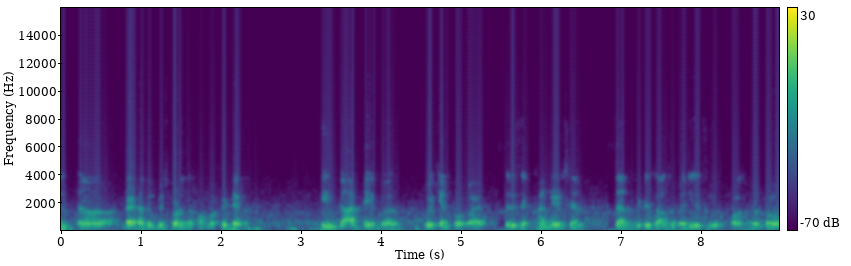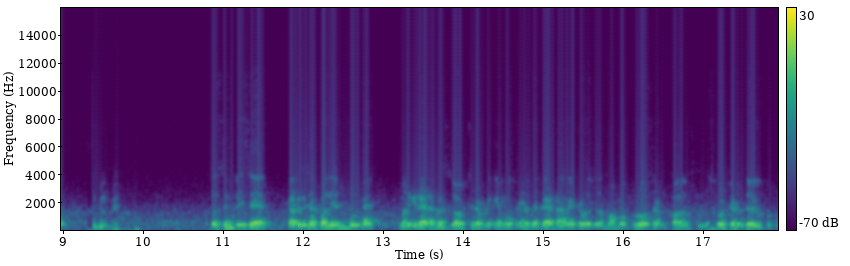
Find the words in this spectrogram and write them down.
Uh, data will be stored in the form of a table. In that table, we can provide there is a condition. Then it is also very easily possible to implement. So simply say కరెక్ట్గా చెప్పాలి అనుకుంటే మనకి డేటాబేస్లో వచ్చేటప్పటికి ఏమవుతుందంటే డేటా అనేటువంటి form of rows and columns కింద స్టోర్ చేయడం జరుగుతుంది.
